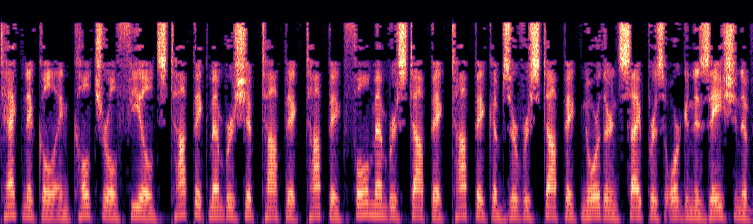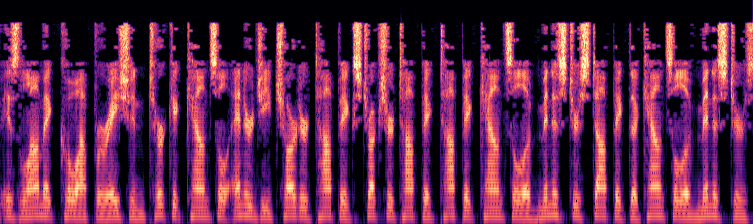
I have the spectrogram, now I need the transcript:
technical and cultural fields. Topic Membership topic topic Full members topic topic Observers topic Northern Cyprus Organization of Islamic Cooperation Turkic Council Energy Charter topic Structure topic topic Council of Ministers topic The Council of Ministers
